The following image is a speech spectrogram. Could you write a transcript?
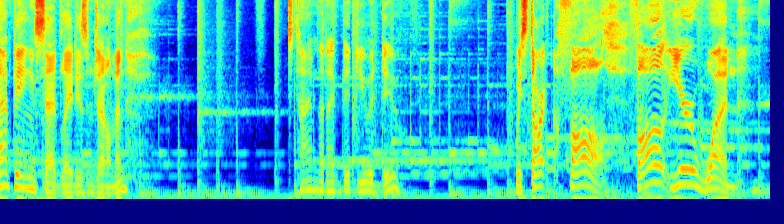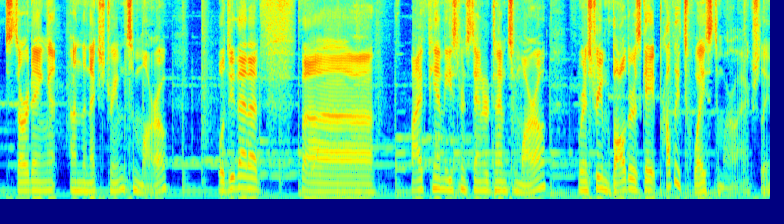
That being said, ladies and gentlemen, it's time that I bid you adieu. We start fall, fall year one, starting on the next stream tomorrow. We'll do that at uh, 5 p.m. Eastern Standard Time tomorrow. We're gonna stream Baldur's Gate probably twice tomorrow, actually.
